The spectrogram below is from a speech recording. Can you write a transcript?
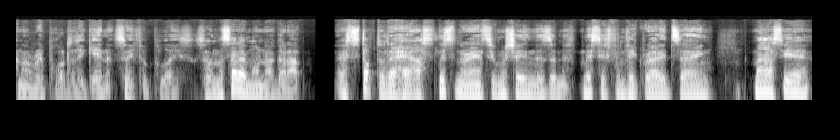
and I'll report it again at Seaford Police. So on the Saturday morning, I got up. I stopped at a house, listened to her answering machine. There's a message from Vic Road saying, Marcia,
